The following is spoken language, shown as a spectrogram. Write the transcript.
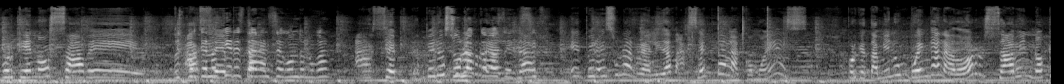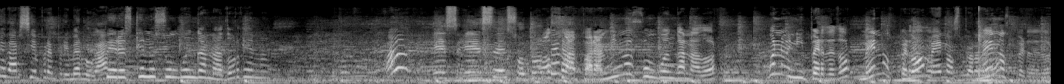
¿Por qué no sabe... Pues porque no quiere estar en segundo lugar. Acepta, pero es Tú una de realidad. eh, pero es una realidad, acéptala como es. Porque también un buen ganador sabe no quedar siempre en primer lugar. Pero es que no es un buen ganador, Diana. Ah, es, ese es otro O tema. sea, para mí no es un buen ganador. Bueno, y ni perdedor, menos perdedor. No, menos perdedor. Menos perdedor.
